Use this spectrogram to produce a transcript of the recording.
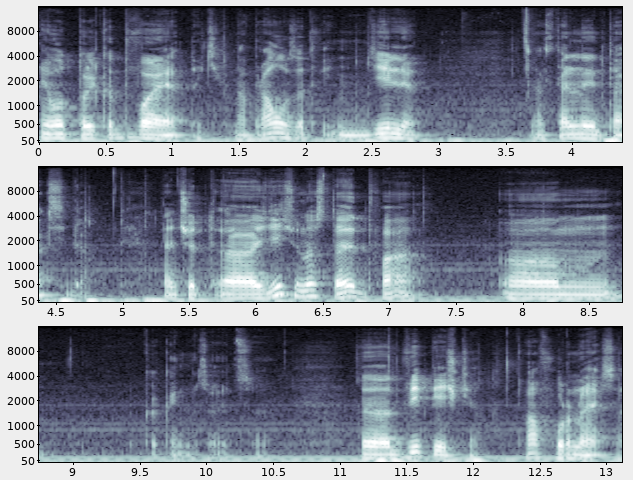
И вот только два я таких набрал за две недели. Остальные так себе. Значит, а, здесь у нас стоят два... Как они называются? Э, две печки. Два фурнайса.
